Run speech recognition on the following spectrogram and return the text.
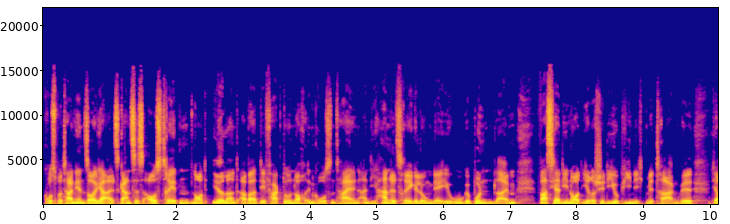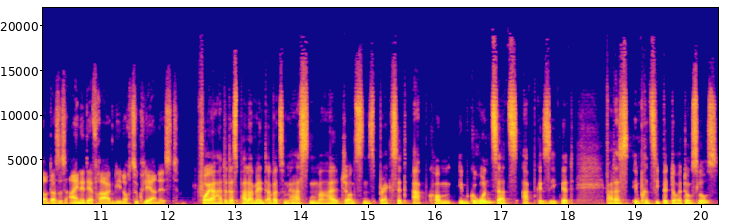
Großbritannien soll ja als Ganzes austreten, Nordirland aber de facto noch in großen Teilen an die Handelsregelungen der EU gebunden bleiben, was ja die nordirische militärische Diopie nicht mittragen will. Tja, und das ist eine der Fragen, die noch zu klären ist. Vorher hatte das Parlament aber zum ersten Mal Johnsons Brexit-Abkommen im Grundsatz abgesegnet. War das im Prinzip bedeutungslos?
